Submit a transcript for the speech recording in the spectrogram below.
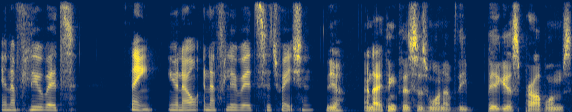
in a fluid thing, you know, in a fluid situation. Yeah. And I think this is one of the biggest problems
